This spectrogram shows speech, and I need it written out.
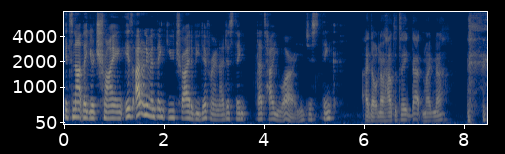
it's not that you're trying. Is I don't even think you try to be different. I just think that's how you are. You just think I don't know how to take that, Magna.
